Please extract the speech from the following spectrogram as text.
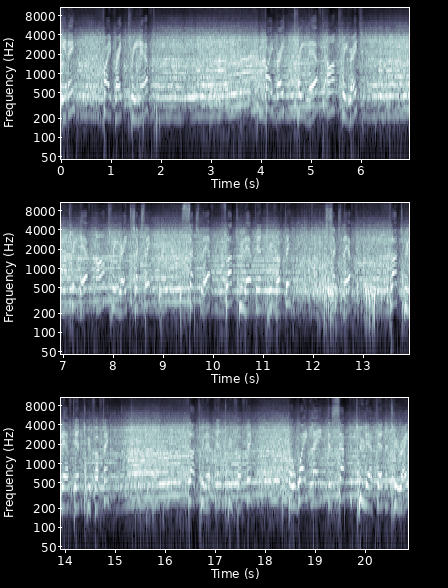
80. 5 right, 3 left. 5 right, 3 left, on 3 right. 3 left, on 3 right, 60. 6 left, flat 2 left in, 250. 6 left, flat 2 left in, 250. 2 left in, 250. For white line, deceptive 2 left in and 2 right.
